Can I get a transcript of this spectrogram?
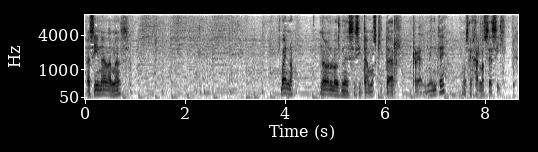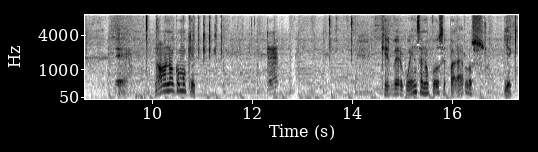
así nada más. Bueno, no los necesitamos quitar realmente. Vamos a dejarlos así. Eh, no, no, como que... Qué vergüenza, no puedo separarlos. Y aquí,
